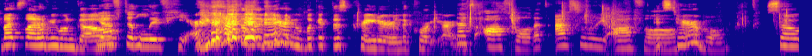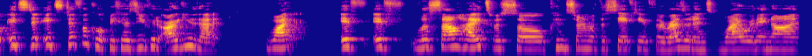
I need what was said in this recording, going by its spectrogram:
"Let's let everyone go," you have to live here. you have to live here and look at this crater in the courtyard. That's awful. That's absolutely awful. it's terrible. So it's it's difficult because you could argue that why if if LaSalle Heights was so concerned with the safety of their residents, why were they not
